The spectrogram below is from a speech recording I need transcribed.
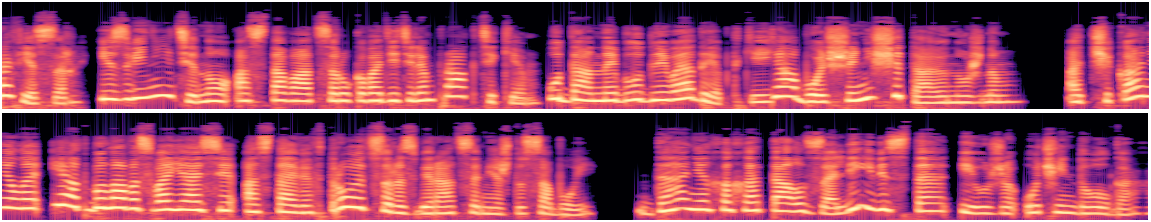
«Профессор, извините, но оставаться руководителем практики у данной блудливой адептки я больше не считаю нужным». Отчеканила и отбыла во свояси, оставив троицу разбираться между собой. Даня хохотал заливисто и уже очень долго.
